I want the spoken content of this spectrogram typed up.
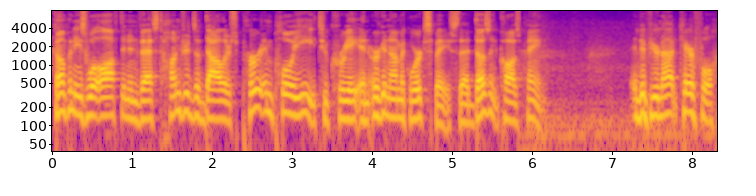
Companies will often invest hundreds of dollars per employee to create an ergonomic workspace that doesn't cause pain. And if you're not careful,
